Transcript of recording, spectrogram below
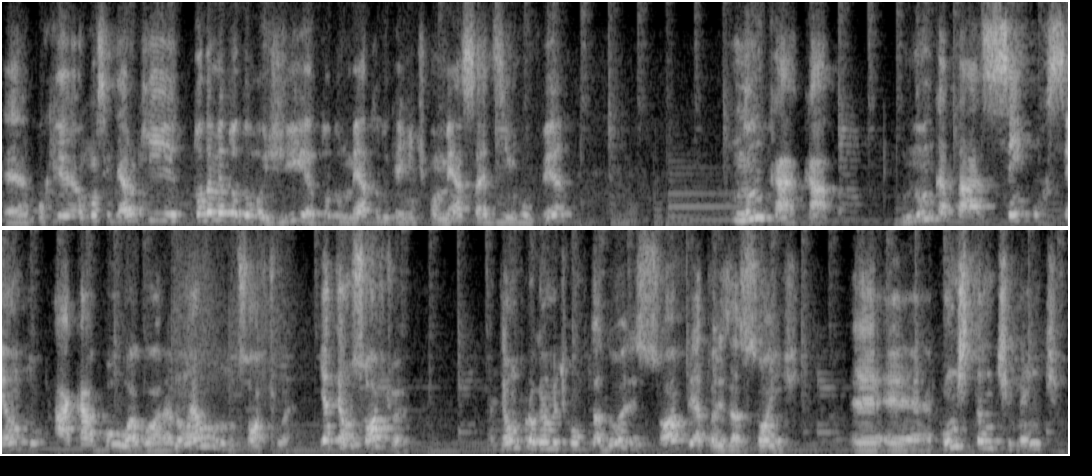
É, porque eu considero que toda metodologia, todo método que a gente começa a desenvolver nunca acaba. Nunca está 100% acabou agora. Não é um software. E até um software. Até um programa de computador ele sofre atualizações é, é, constantemente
